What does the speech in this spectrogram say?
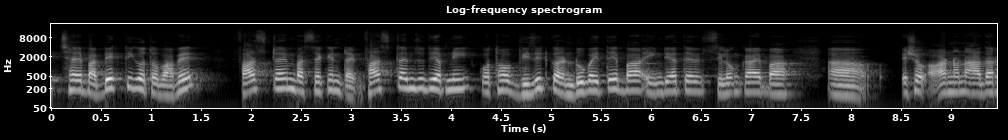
ইচ্ছায় বা ব্যক্তিগতভাবে ফার্স্ট টাইম বা সেকেন্ড টাইম ফার্স্ট টাইম যদি আপনি কোথাও ভিজিট করেন, দুবাইতে বা ইন্ডিয়াতে শ্রীলঙ্কায় বা এসব অন্যান্য আদার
